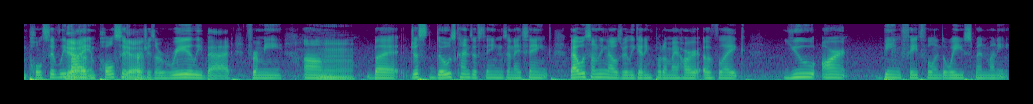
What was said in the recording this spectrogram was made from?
impulsively buy. Yeah. Impulsive Yeah. purchase are really bad for me. Um, Mm. but just those kinds of things and i think that was something that was really getting put on my heart of like you aren't being faithful in the way you spend money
